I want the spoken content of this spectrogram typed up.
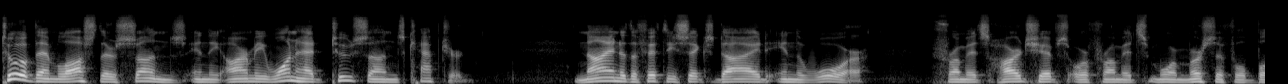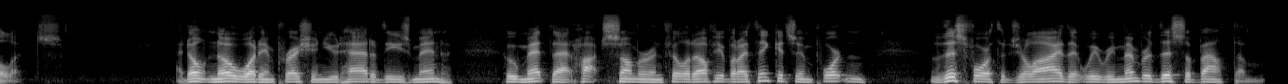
Two of them lost their sons in the army. One had two sons captured. Nine of the 56 died in the war from its hardships or from its more merciful bullets. I don't know what impression you'd had of these men who met that hot summer in Philadelphia, but I think it's important this 4th of July that we remember this about them.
